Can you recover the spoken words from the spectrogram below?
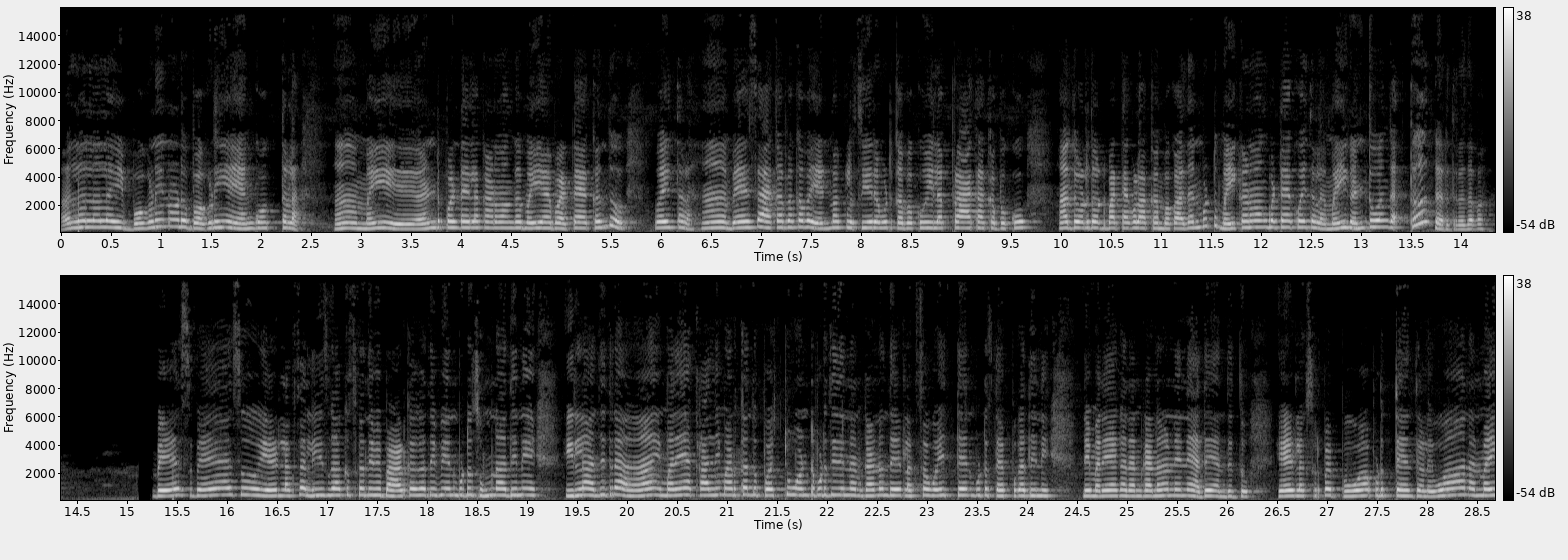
ಅಲ್ಲಲ್ಲ ಈ ಬೊಗಳಿ ನೋಡು, ಬೊಗಳಿ ಹೆಂಗೆ ಹೋಗ್ತಲ್ಲ. ಹಾ, ಮೈ ಅಂಡ್ ಪಂಡೆ ಎಲ್ಲ ಕಾಣುವಂಗ ಮೈಯ ಬಟ್ಟೆ ಹಾಕೊಂಡು ಹೋಯ್ತಲ್ಲ ಹಾ, ಬೇಸ ಹಾಕಬೇಕವ ಹೆಣ್ಮಕ್ಳು ಸೀರೆ ಉಟ್ಕೋಬೇಕು, ಇಲ್ಲ ಫ್ರಾಕ್ ಹಾಕಬೇಕು, ಆ ದೊಡ್ಡ ದೊಡ್ಡ ಬಟ್ಟೆಗಳು ಹಾಕೊಬೇಕು. ಅದನ್ನ ಬಿಟ್ಟು ಮೈ ಕಾಣುವಂಗ ಬಟ್ಟೆ ಹಾಕೋಯ್ತಲ್ಲ ಮೈ ಗಂಟುವಂಗ. ತರ್ತಿರದವ ಬೇಸ್, ಬೇಸು ಎರಡು ಲಕ್ಷ ಲೀಸ್ ಹಾಕಿಸ್ಕೊಂಡಿವಿ ಬಾಡ್ಕಾಗದೀವಿ ಅಂದ್ಬಿಟ್ಟು ಸುಮ್ಮನೆ ಅದೀನಿ. ಇಲ್ಲ ಅಂದಿದ್ರೆ ಈ ಮನೆಯ ಖಾಲಿ ಮಾಡ್ಕೊಂಡು ಫಸ್ಟ್ ಹೊಂಟು ಬಿಡ್ತಿದ್ದೀನಿ ನನ್ನ ಗಂಡಂದು ಎರಡು ಲಕ್ಷ ಒಯ್ತೆ ಅಂದ್ಬಿಟ್ಟು ತೆಪ್ಪಗದೀನಿ ನಿಮ್ಮ ಮನೆಯಾಗ ನನ್ನ ಗಂಡನೇ ಅದೇ ಅಂದಿದ್ದು. ಎರಡು ಲಕ್ಷ ರೂಪಾಯಿ ಪೂವ ಬಿಡುತ್ತೆ ಅಂತೇಳಿ. ವಾ ನನ್ನ ಮೈ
